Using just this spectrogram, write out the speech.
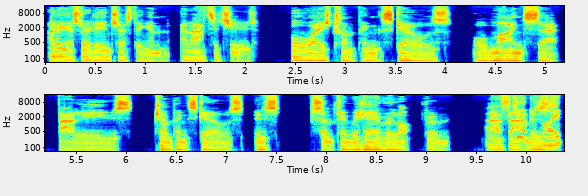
I think that's really interesting. And an attitude always trumping skills or mindset, values, trumping skills is something we hear a lot from our founders. Point,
